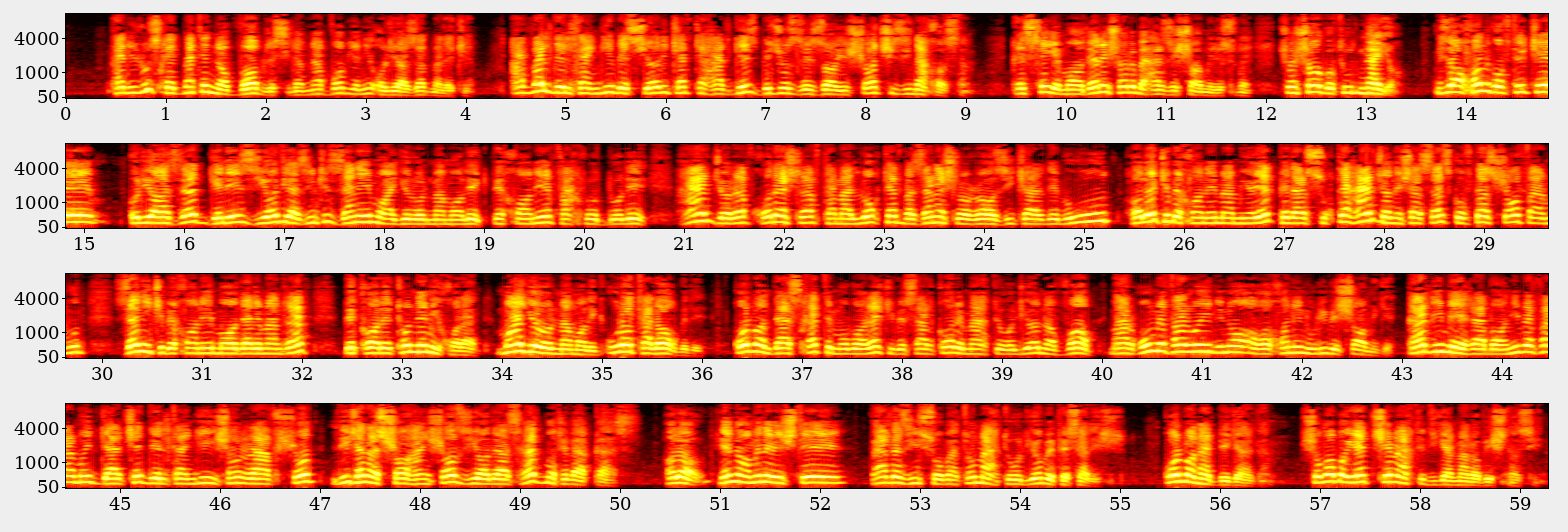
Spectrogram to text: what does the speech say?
پریروز خدمت نواب رسیدم. نواب یعنی اولی حضرت ملکه. اول دلتنگی بسیاری کرد که هرگز به جز رضای شاه چیزی نخواستم. قصه مادر شاه رو به عرض شاه میرسونه. چون شاه گفتود نیا. میزاخان گفته که اولیا حضرت گله زیادی از اینکه زن الممالک به خانه فخرالدوله هر جا رفت خودش رفت تملق کرد و زنش را راضی کرده بود. حالا که به خانه من میآید پدر سوخته هر جا نشسته است گفته است شاه فرمود زنی که به خانه مادر من رفت به کار تو نمی‌خورد. الممالک او را طلاق بده. قربان دستخط مبارکی به سرکار مهد اولیا نواب مرقوم بفرمایید. اینو آقاخان نوری به شاه میگه. قدری مهربانی بفرمایید. گرچه دلتنگی ایشان رفت شد لیکن از شاهنشاه زیاده از حد متوقع است. حالا یه نامه نوشته بعد از این صحبت ها مهد اولیا به پسرش. قربانت بگردم. شما باید چه وقت دیگر مرا بشناسید؟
